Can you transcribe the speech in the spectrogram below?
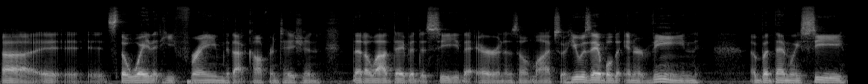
Uh, it, it's the way that he framed that confrontation that allowed David to see the error in his own life. So he was able to intervene. But then we see,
